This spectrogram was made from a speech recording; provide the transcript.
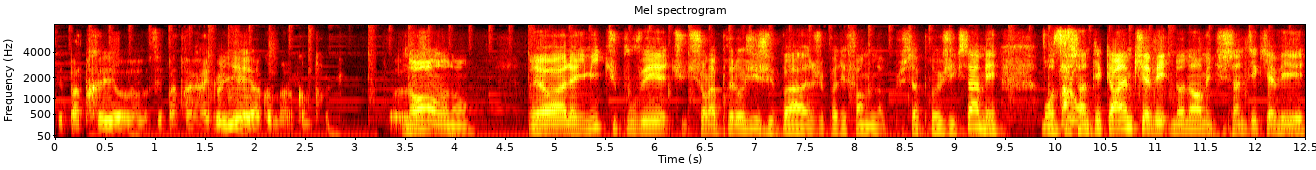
c'est pas très, euh, c'est pas très régulier hein, comme, comme truc. Euh, Non, non, non. Mais euh, à la limite, tu pouvais, tu, sur la prélogie, je vais pas, je vais pas défendre plus la prélogie que ça, mais bon, tu sentais quand même qu'il y avait, non, non, mais tu sentais qu'il y avait,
